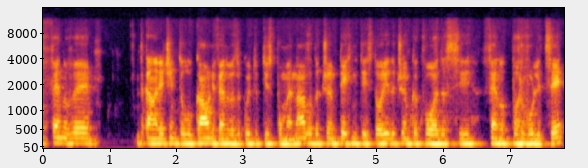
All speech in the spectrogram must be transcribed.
фенове, така наречените локални фенове, за които ти спомена, за да чуем техните истории, да чуем какво е да си фен от първо лице.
